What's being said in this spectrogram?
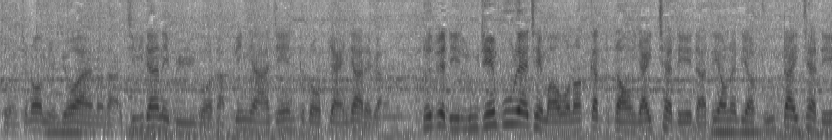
ဆိုရင်ကျွန်တော်အမြင်ပြောရရင်တော့ဒါအကြီးတန်းနေပြီးပြီးတော့ဒါပညာချင်းတော်တော်ပြိုင်ကြတယ်ဗျတို့ပြဒီလူချင်းပူးတဲ့အချိန်မှာပေါ့နော်ကတ်တတောင်ရိုက်ချက်တွေဒါတယောက်နဲ့တယောက်ဒူးတိုက်ချက်တွေ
